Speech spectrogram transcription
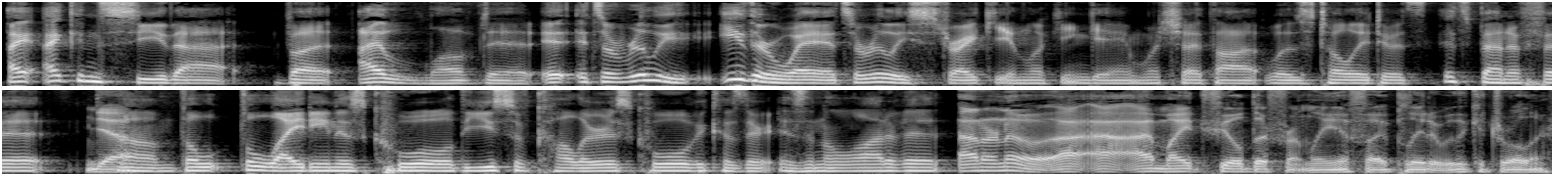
I, I can see that, but I loved it. it. It's a really either way, it's a really striking looking game, which I thought was totally to its its benefit. Yeah. Um, the the lighting is cool. The use of color is cool because there isn't a lot of it. I don't know. I, I- might feel differently if I played it with a controller.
